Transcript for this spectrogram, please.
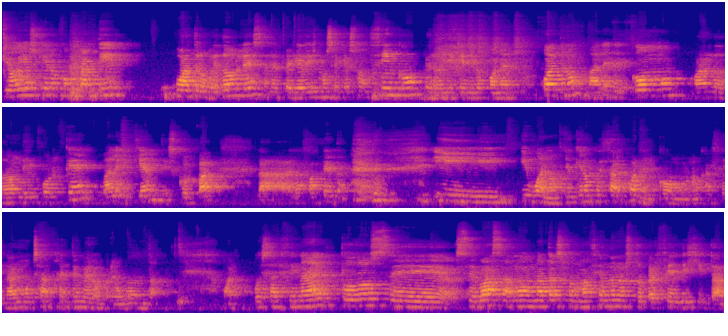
yo hoy os quiero compartir cuatro W, en el periodismo sé que son cinco, pero hoy he querido poner cuatro, ¿vale? De cómo, cuándo, dónde y por qué, ¿vale? Y quién, disculpad la, la faceta. y, y, bueno, yo quiero empezar con el cómo, ¿no? Que al final mucha gente me lo pregunta. Bueno, pues al final todo se, basa en una transformación de nuestro perfil digital.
